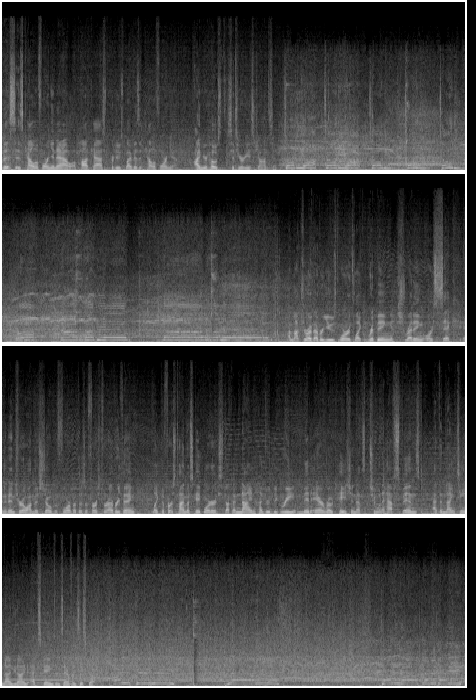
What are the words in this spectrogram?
This is California Now, a podcast produced by Visit California. I'm your host, Soterios Johnson. Tony Hawk, Tony Hawk, Tony, Tony, Tony Hawk, 900, 900. I'm not sure I've ever used words like ripping, shredding, or sick in an intro on this show before, but there's a first for everything. Like the first time a skateboarder stuck a 900 degree mid air rotation, that's two and a half spins, at the 1999 X Games in San Francisco. Kidding me? Yeah, look at this. Tony Hawk, everybody.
